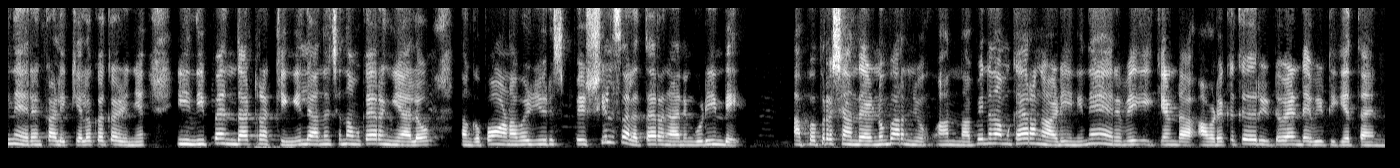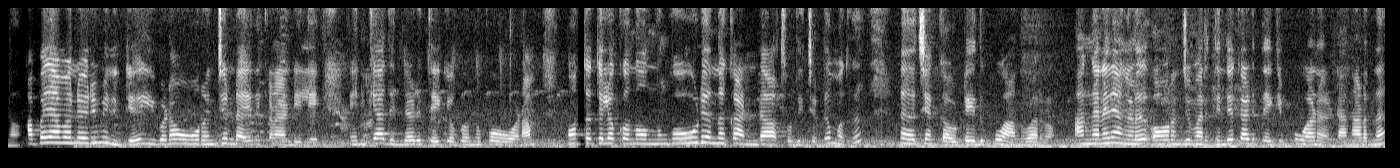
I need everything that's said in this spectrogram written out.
നേരം കളിക്കലൊക്കെ കഴിഞ്ഞ് ഇനിയിപ്പോൾ എന്താ ട്രക്കിംഗ് ഇല്ലാന്ന് വെച്ചാൽ നമുക്ക് ഇറങ്ങിയാലോ? നമുക്ക് പോണ വഴി ഒരു സ്പെഷ്യൽ സ്ഥലത്ത് ഇറങ്ങാനും കൂടി ഉണ്ടേ അപ്പൊ പ്രശാന്തേട്ടനും പറഞ്ഞു അന്നാ പിന്നെ നമുക്ക് ഇറങ്ങാടി ഇനി നേരം വൈകിക്കണ്ട. അവിടെയൊക്കെ കേറിയിട്ട് വേണ്ടേ വീട്ടിലേക്ക് എത്താനോ അപ്പൊ ഞാൻ പറഞ്ഞ ഒരു മിനിറ്റ് ഇവിടെ ഓറഞ്ച് ഉണ്ടായി നിക്കണാണ്ടില്ലേ എനിക്ക് അതിന്റെ അടുത്തേക്കൊക്കെ ഒന്ന് പോകണം മൊത്തത്തിലൊക്കെ ഒന്ന് ഒന്നും കൂടി ഒന്ന് കണ്ട് ആസ്വദിച്ചിട്ട് നമുക്ക് ചെക്ക് ഔട്ട് ചെയ്ത് പോവാന്ന് പറഞ്ഞു. അങ്ങനെ ഞങ്ങൾ ഓറഞ്ച് മരത്തിന്റെ ഒക്കെ അടുത്തേക്ക് പോവാണ് കേട്ടാ. നടന്ന്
